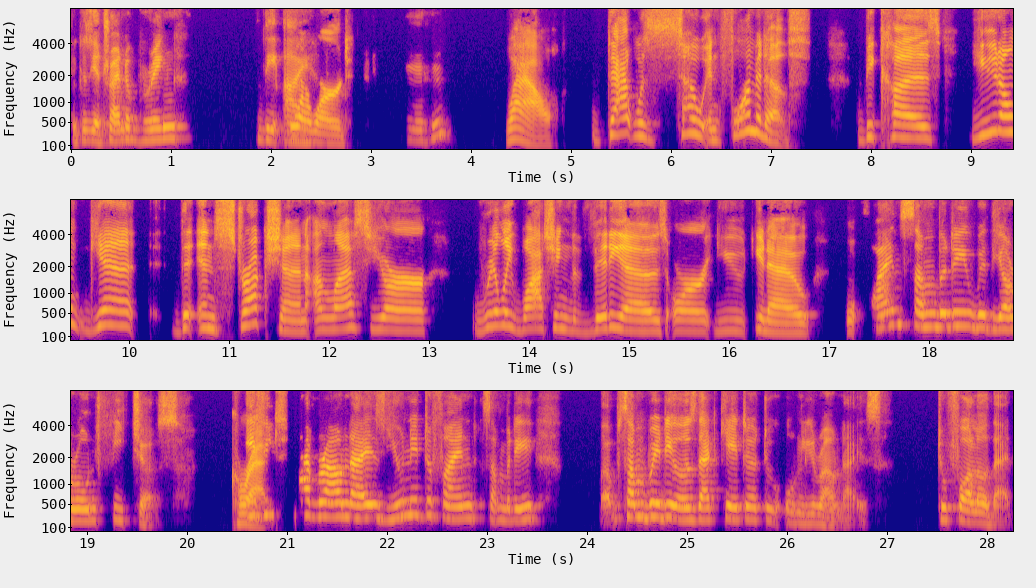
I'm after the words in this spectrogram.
because you're trying to bring the eye forward. Mm-hmm. Wow. That was so informative because you don't get the instruction unless you're really watching the videos or you, you know, find somebody with your own features. Correct. If you have round eyes, you need to find somebody, uh, some videos that cater to only round eyes to follow that.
